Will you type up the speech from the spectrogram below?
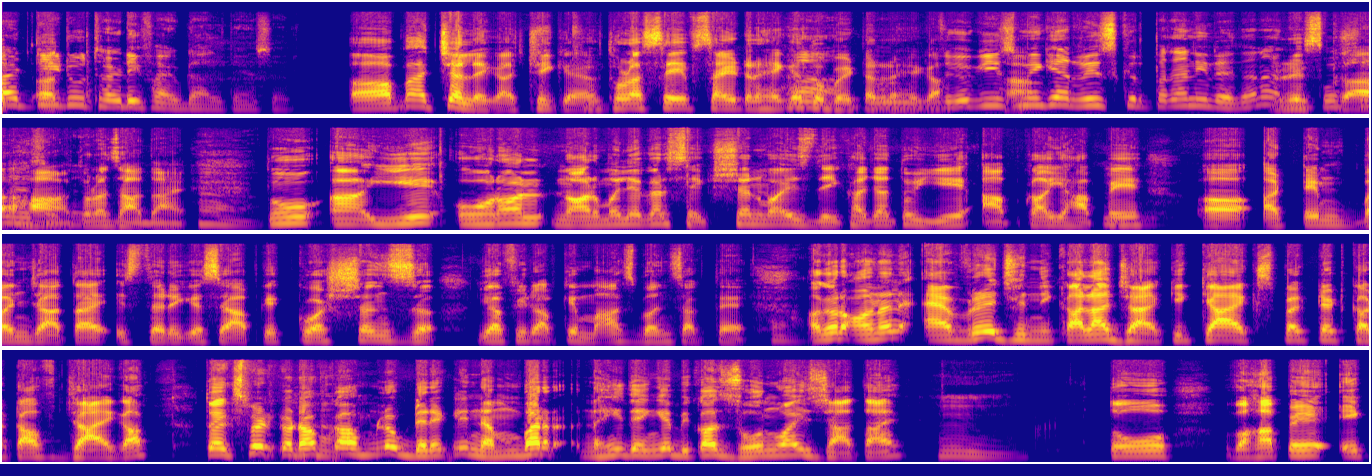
थर्टी टू थर्टी फाइव डालते हैं सर बस चलेगा ठीक है थोड़ा सेफ़ साइड रहेगा हाँ, तो हाँ, बेटर रहेगा। क्योंकि हाँ, इसमें क्या रिस्क पता नहीं रहता ना रिस्क हाँ थोड़ा ज़्यादा है। हाँ, तो अ, ये ओवरऑल नॉर्मली अगर सेक्शन वाइज देखा जाए तो ये आपका यहाँ पे हम्म, अटेम्प्ट बन जाता है इस तरीके से आपके क्वेश्चंस या फिर आपके मार्क्स बन सकते हैं। हाँ। अगर ऑन एन एवरेज निकाला जाए कि क्या एक्सपेक्टेड कट ऑफ़ जाएगा तो एक्सपेक्ट कट ऑफ़ का हाँ। हम लोग डायरेक्टली नंबर नहीं देंगे बिकॉज़ जोन वाइज जाता है। हम्म, तो वहाँ पे एक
